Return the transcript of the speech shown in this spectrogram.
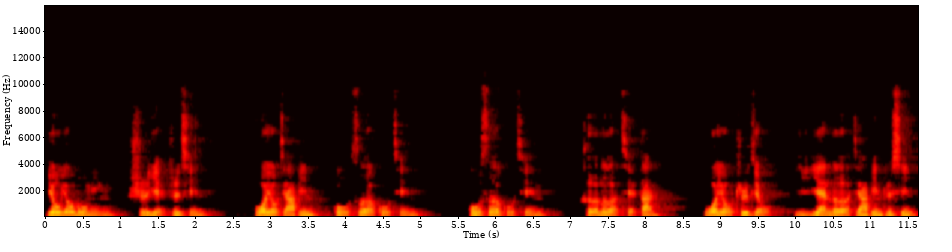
悠悠鹿鸣。食野之琴，我有嘉宾，鼓瑟鼓琴，鼓瑟鼓琴，何乐且丹。我有支酒，以宴乐嘉宾之心。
